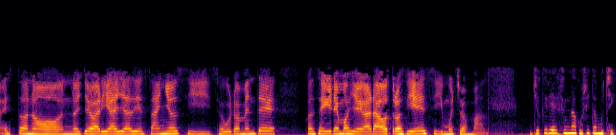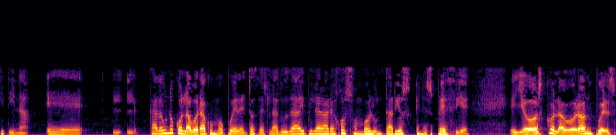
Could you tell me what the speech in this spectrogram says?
esto no, no llevaría ya 10 años y seguramente conseguiremos llegar a otros 10 y muchos más. Yo quería decir una cosita muy chiquitina. Eh, cada uno colabora como puede. Entonces, La Duda y Pilar Arejo son voluntarios en especie. Ellos colaboran pues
